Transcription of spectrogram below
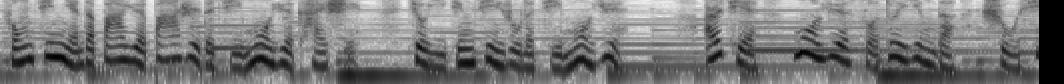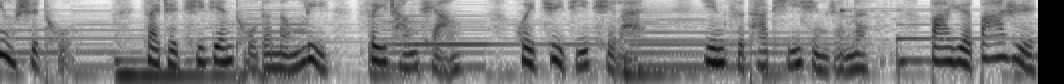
从今年的八月八日的己末月开始，就已经进入了己末月，而且末月所对应的属性是土，在这期间土的能力非常强，会聚集起来，因此他提醒人们，八月八日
